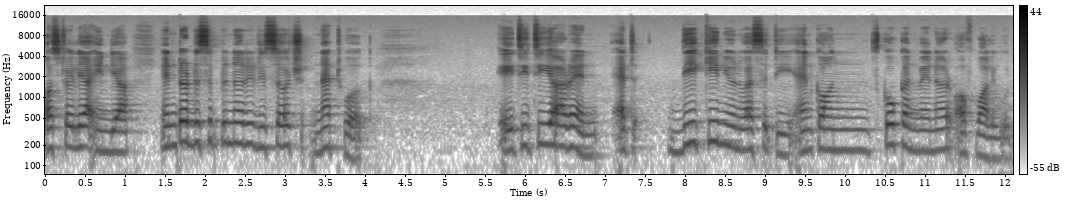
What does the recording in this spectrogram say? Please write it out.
Australia India Interdisciplinary Research Network ATTRN at Deakin University and co-convener of Bollywood.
